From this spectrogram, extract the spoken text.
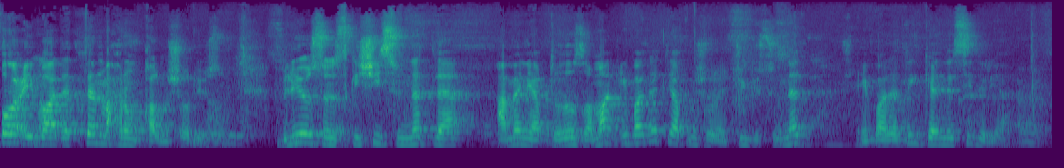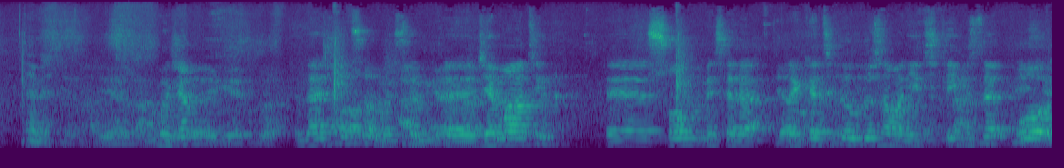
o ibadetten mahrum kalmış oluyorsun. Biliyorsunuz kişi sünnetle amel yaptığı zaman ibadet yapmış oluyor. Çünkü sünnet ibadetin kendisidir yani. Evet. Hocam ben şunu sormak istiyorum. Ee, cemaatin e, son mesela rekatı kıldığı zaman yetiştiğimizde o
